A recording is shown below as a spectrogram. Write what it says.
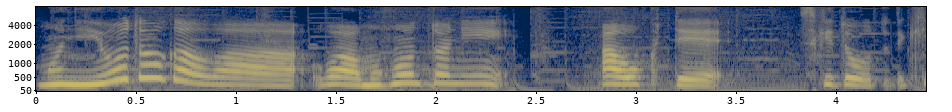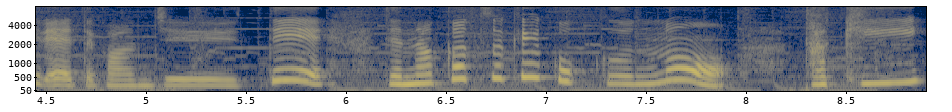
もう仁淀川はもう本当に青くて透き通ってて綺麗って感じでで中津渓谷の滝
